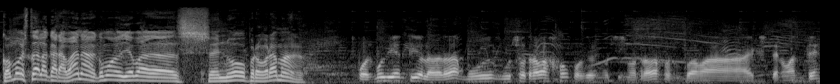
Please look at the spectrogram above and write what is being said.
¿Cómo está la caravana? ¿Cómo llevas el nuevo programa? Pues muy bien, tío, la verdad, muy, mucho trabajo, porque es muchísimo trabajo, es un programa extenuante,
